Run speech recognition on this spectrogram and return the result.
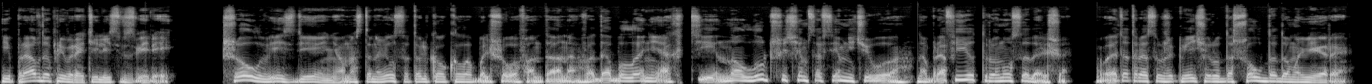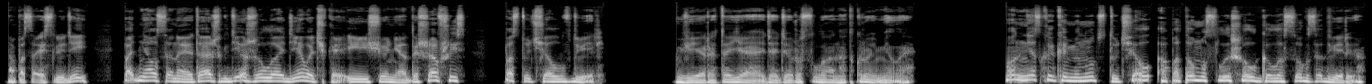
и правда превратились в зверей. Шел весь день, он остановился только около большого фонтана. Вода была не ахти, но лучше, чем совсем ничего. Набрав ее, тронулся дальше. В этот раз уже к вечеру дошел до дома Веры. Опасаясь людей, поднялся на этаж, где жила девочка, и еще не отдышавшись, постучал в дверь. «Вера, это я, дядя Руслан, открой, милая». Он несколько минут стучал, а потом услышал голосок за дверью.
